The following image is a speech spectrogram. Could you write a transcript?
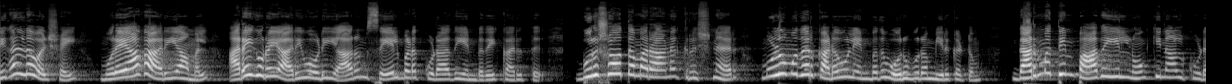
நிகழ்ந்தவற்றை முறையாக அறியாமல் அரைகுறை அறிவோடு யாரும் செயல்படக்கூடாது என்பதை கருத்து. புருஷோத்தமரான கிருஷ்ணர் முழுமுதற் கடவுள் என்பது ஒருபுறம் இருக்கட்டும். தர்மத்தின் பாதையில் நோக்கினால் கூட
